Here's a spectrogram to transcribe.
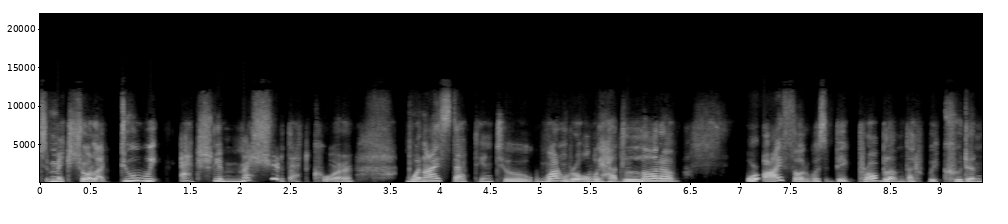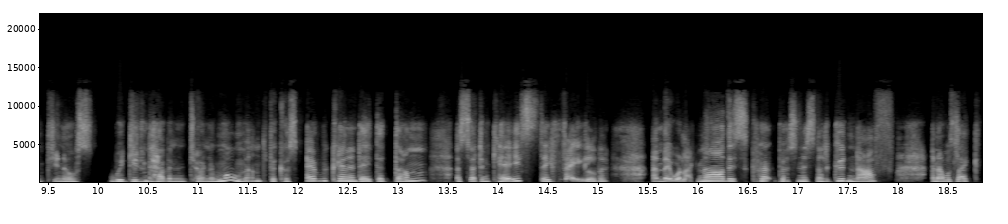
to make sure, like, do we actually measure that core? When I stepped into one role, we had a lot of or I thought it was a big problem that we couldn't, you know, we didn't have an internal movement because every candidate that done a certain case, they failed. And they were like, no, this person is not good enough. And I was like,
